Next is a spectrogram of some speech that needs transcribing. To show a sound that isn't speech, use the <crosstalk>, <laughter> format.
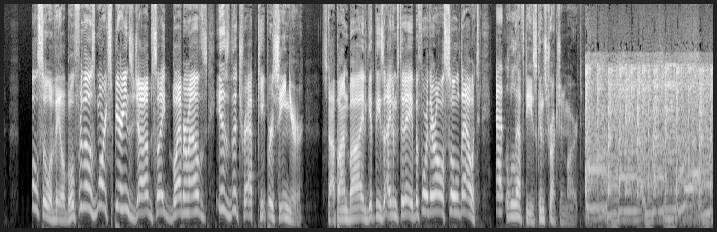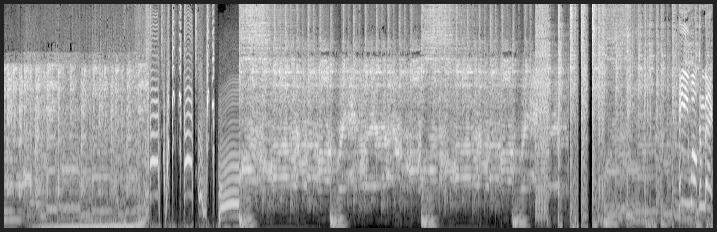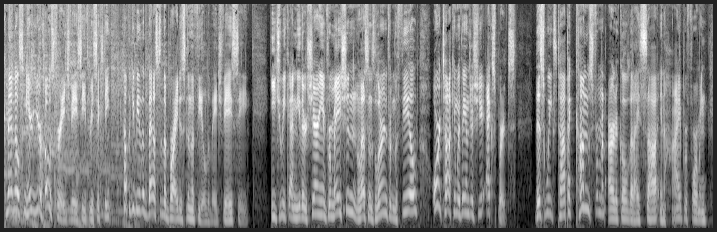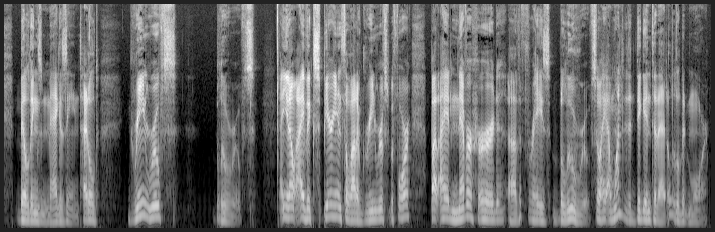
Also available for those more experienced job site blabbermouths is the Trap Keeper Senior. Stop on by and get these items today before they're all sold out at Lefty's Construction Mart. Back. Matt Nelson here, your host for HVAC 360, helping you be the best and the brightest in the field of HVAC. Each week, I'm either sharing information and lessons learned from the field or talking with industry experts. This week's topic comes from an article that I saw in High Performing Buildings magazine titled Green Roofs, Blue Roofs. You know, I've experienced a lot of green roofs before, but I had never heard uh, the phrase blue roof. So I, I wanted to dig into that a little bit more.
